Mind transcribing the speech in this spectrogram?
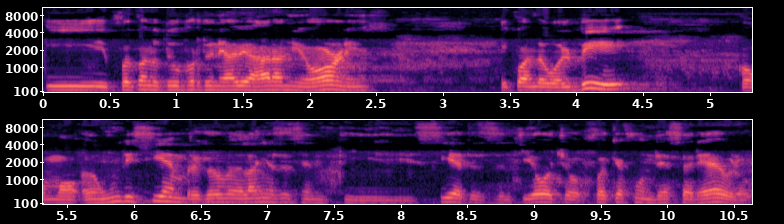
Y fue cuando tuve oportunidad de viajar a New Orleans. Y cuando volví, como en un diciembre, creo que del año 67, 68, fue que fundé Cerebro,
